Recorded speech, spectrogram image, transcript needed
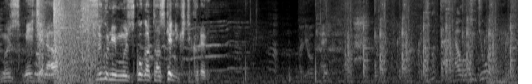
う。むす見てな。すぐに息子が助けに来てくれる doing here?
